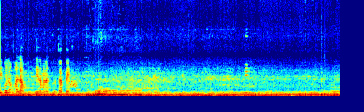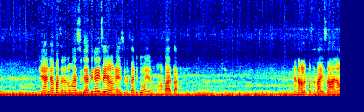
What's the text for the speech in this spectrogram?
Hindi ko lang alam. Hindi naman nag-chat eh. Ayan, nabasa na ng mga estudyante guys. Ayan, kaya sinasabi ko ngayon, ng mga bata. Ayan, nakalagpas na tayo sa ano.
